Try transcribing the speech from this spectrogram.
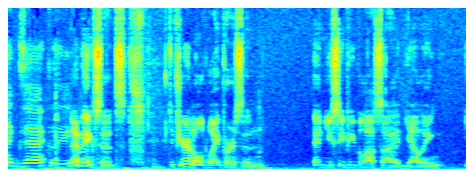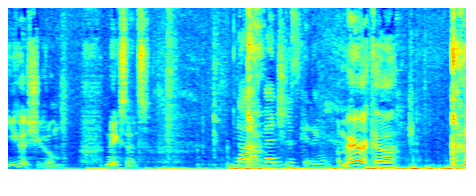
exactly. That makes sense. If you're an old white person and you see people outside yelling, you gotta shoot them. Makes sense. Nah, Ben's just kidding. America.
